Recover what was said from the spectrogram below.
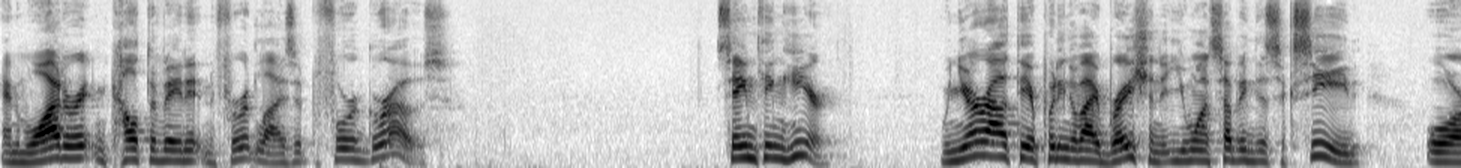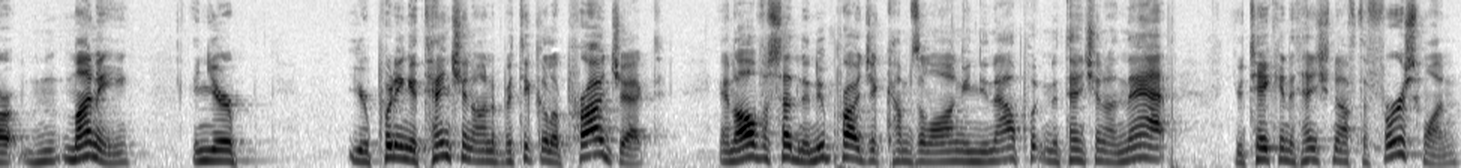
and water it and cultivate it and fertilize it before it grows. Same thing here. When you're out there putting a vibration that you want something to succeed or money, and you're, you're putting attention on a particular project, and all of a sudden the new project comes along and you're now putting attention on that, you're taking attention off the first one,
